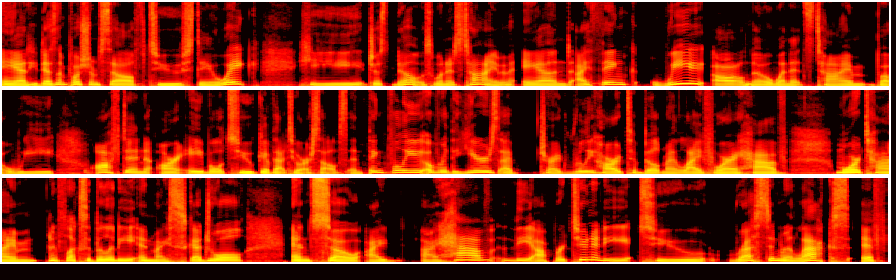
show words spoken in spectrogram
And he doesn't push himself to stay awake. He just knows when it's time. And I think we all know when it's time, but we often aren't able to give that to ourselves. And thankfully, over the years, I've tried really hard to build my life where I have more time and flexibility in my schedule. And so I I have the opportunity to rest and relax if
